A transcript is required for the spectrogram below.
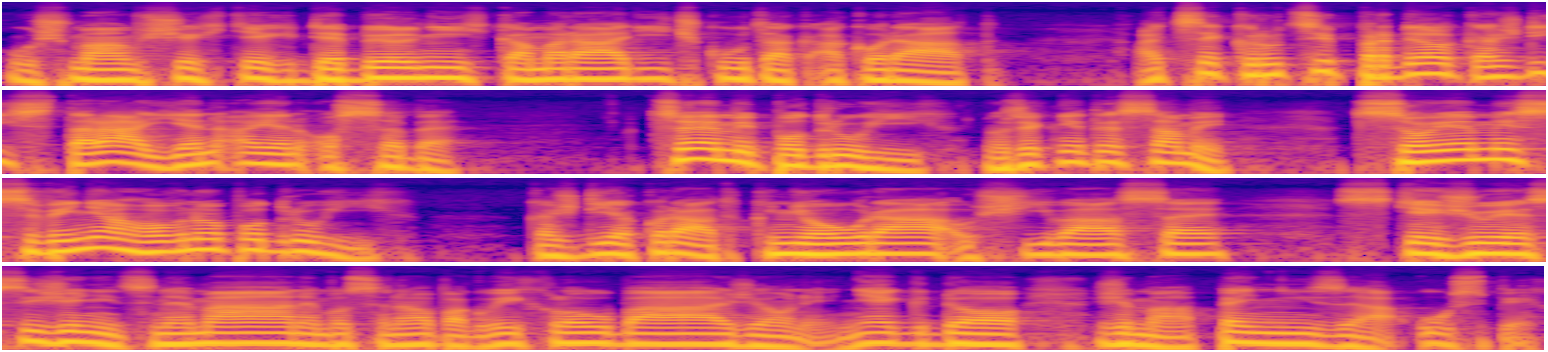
Už mám všech těch debilních kamarádíčků tak akorát. Ať se kruci prdel každý stará jen a jen o sebe. Co je mi po druhých? No řekněte sami. Co je mi svině hovno po druhých? Každý akorát kňourá, ošívá se, stěžuje si, že nic nemá, nebo se naopak vychloubá, že on je někdo, že má peníze a úspěch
